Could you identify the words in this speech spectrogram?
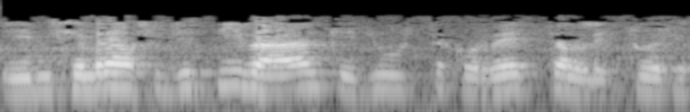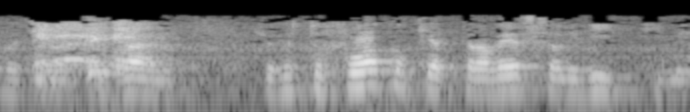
e mi sembrava suggestiva anche giusta, corretta la lettura che faceva Stefano, cioè questo fuoco che attraversa le vittime,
